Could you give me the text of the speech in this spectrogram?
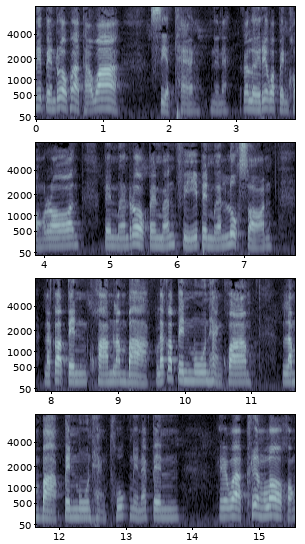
นี่เป็นโรคเพราะถาว่าเสียดแทงเนี่ยนะก็เลยเรียกว่าเป็นของร้อน เป็นเหมือนโรค เป็นเหมือนฝีเป็นเหมือนลูกศร แล้วก็เป็นความลำบาก แล้วก็เป็นมูลแห่งความลำบากเป็นมูลแห่งทุกข์เนี่ยนะเป็น เรียกว่าเครื่องล่อของ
